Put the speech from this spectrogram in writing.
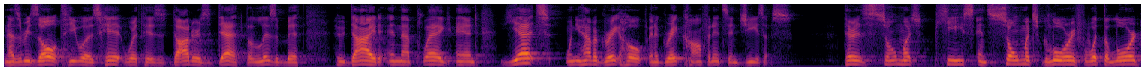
and as a result, he was hit with his daughter's death, Elizabeth, who died in that plague. And yet, when you have a great hope and a great confidence in Jesus, there is so much peace and so much glory for what the Lord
